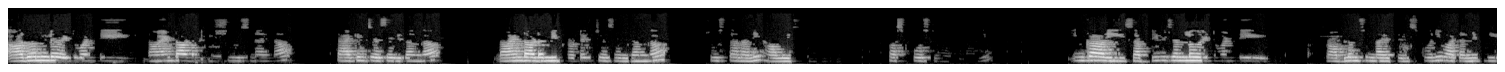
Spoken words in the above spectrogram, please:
ఆదోనిలో ఎటువంటి లా అండ్ ఆర్డర్ ఇష్యూస్నైనా ట్యాకిల్ చేసే విధంగా లా అండ్ ఆర్డర్ని ప్రొటెక్ట్ చేసే విధంగా చూస్తానని హామీ ఇస్తున్నాను. ఫస్ట్ పోస్ట్ ఇంకా ఈ సబ్ డివిజన్లో ఎటువంటి ప్రాబ్లమ్స్ ఉన్నాయో తెలుసుకొని వాటన్నిటిని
